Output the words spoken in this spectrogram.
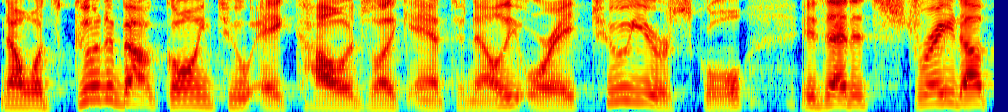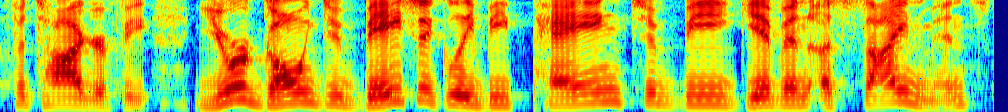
Now, what's good about going to a college like Antonelli or a two-year school is that it's straight up photography. You're going to basically be paying to be given assignments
